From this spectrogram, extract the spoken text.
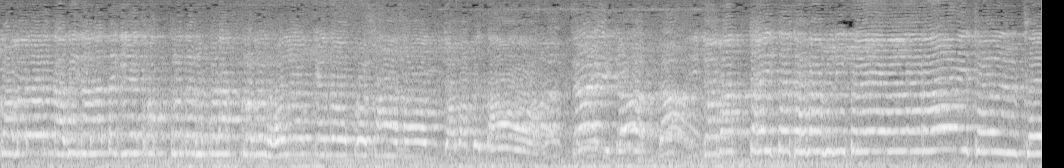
কমানোর দাবি জানাতে গিয়ে ছাত্রদের উপর আক্রমণ হলো কেন? প্রশাসন জবাব দাও। জবাব এই চাইতে জবাব নিতে চলছে।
